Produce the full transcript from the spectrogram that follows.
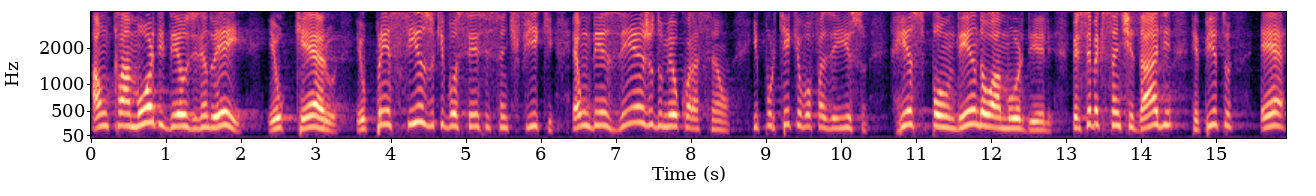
Há um clamor de Deus dizendo: Ei, eu quero, eu preciso que você se santifique, é um desejo do meu coração. E por que, que eu vou fazer isso? Respondendo ao amor dele. Perceba que santidade, repito, é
